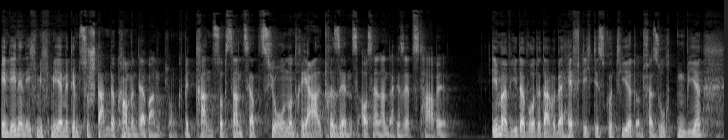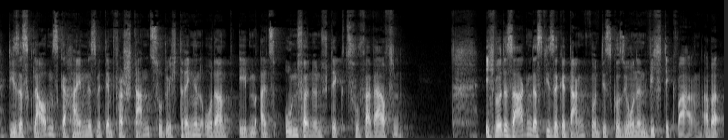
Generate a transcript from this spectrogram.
in denen ich mich mehr mit dem Zustandekommen der Wandlung, mit Transsubstantiation und Realpräsenz auseinandergesetzt habe. Immer wieder wurde darüber heftig diskutiert und versuchten wir, dieses Glaubensgeheimnis mit dem Verstand zu durchdringen oder eben als unvernünftig zu verwerfen. Ich würde sagen, dass diese Gedanken und Diskussionen wichtig waren, aber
